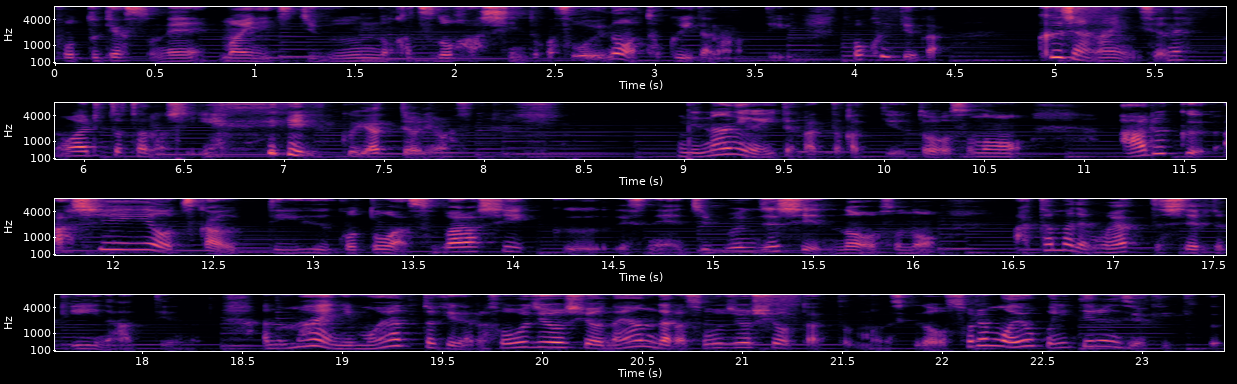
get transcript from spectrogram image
ポッドキャストね、毎日自分の活動発信とかそういうのは得意だなっていう。得意っていうか、苦じゃないんですよね。割と楽しい。苦やっております。で、何が言いたかったかっていうと、その、歩く、足を使うっていうことは素晴らしくですね、自分自身のその、頭でもやっとしてるときいいなっていうの。あの、前にもやっときたら掃除をしよう、悩んだら掃除をしようってあったと思うんですけど、それもよく似てるんですよ、結局。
